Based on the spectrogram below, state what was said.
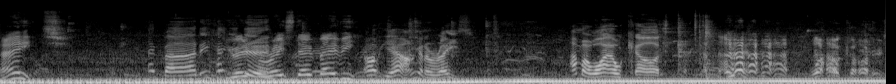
H! Hey, buddy. How You ready doing? for race day, baby? Oh yeah, I'm gonna race. I'm a wild card. Wild card.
